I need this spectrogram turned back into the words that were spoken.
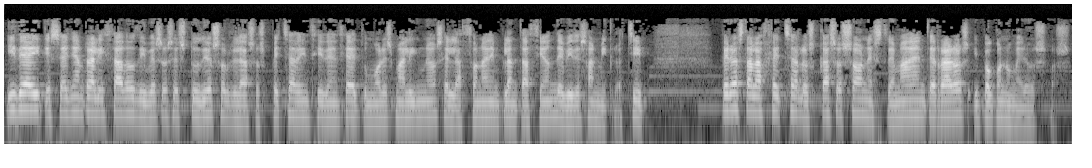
y de ahí que se hayan realizado diversos estudios sobre la sospecha de incidencia de tumores malignos en la zona de implantación debidos al microchip pero hasta la fecha los casos son extremadamente raros y poco numerosos.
